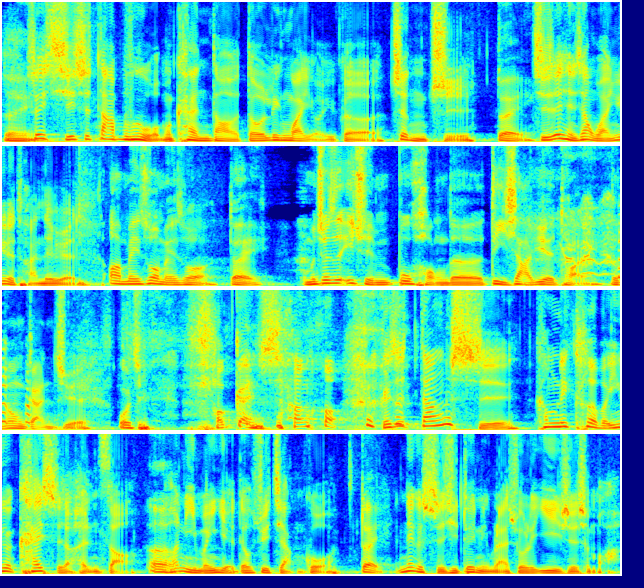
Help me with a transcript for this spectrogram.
对。所以其实大部分我们看到都另外有一个正职，对，其实很像玩乐团的人，哦，没错没错，对我们就是一群不红的地下乐团的那种感觉。我觉得好感伤哦。可是当时 Comedy Club 因为开始得很早，嗯然后你们也都去讲过，对，那个时期对你们来说的意义是什么啊？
